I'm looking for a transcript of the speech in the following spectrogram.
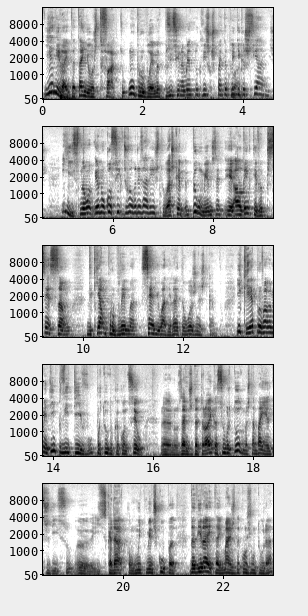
E a direita tem hoje, de facto, um problema de posicionamento no que diz respeito a políticas claro. sociais e isso, não, eu não consigo desvalorizar isto. Acho que, é, pelo menos, é, é alguém que teve a percepção de que há um problema sério à direita hoje neste campo. E que é provavelmente impeditivo, por tudo o que aconteceu uh, nos anos da Troika, sobretudo, mas também antes disso, uh, e se calhar com muito menos culpa da direita e mais da conjuntura,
